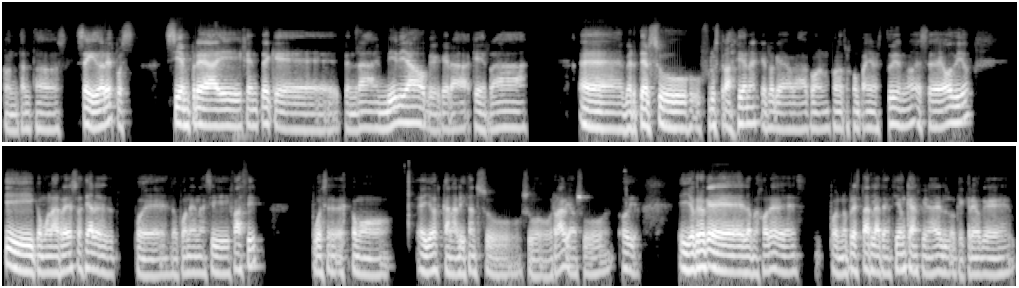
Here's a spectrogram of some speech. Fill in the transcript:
con, tantos seguidores, pues siempre hay gente que tendrá envidia o que querrá, eh, verter sus frustraciones, que es lo que hablaba con, con, otros compañeros tuyos, ¿no? Ese odio. Y como las redes sociales pues lo ponen así fácil, pues es como ellos canalizan su, rabia o su odio. Y yo creo que lo mejor es pues, no prestarle atención, que al final es lo que creo que,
